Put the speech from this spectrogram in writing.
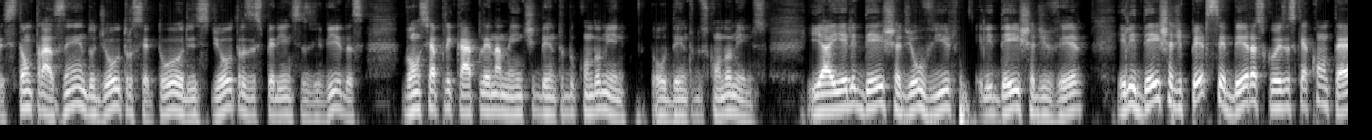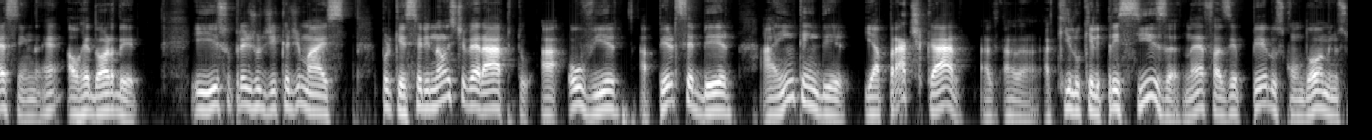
estão trazendo de outros setores, de outras experiências vividas, vão se aplicar plenamente dentro do condomínio ou dentro dos condomínios. E aí ele deixa de ouvir, ele deixa de ver, ele deixa de perceber as coisas que acontecem né, ao redor dele. E isso prejudica demais, porque se ele não estiver apto a ouvir, a perceber, a entender e a praticar a, a, aquilo que ele precisa né, fazer pelos condôminos,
